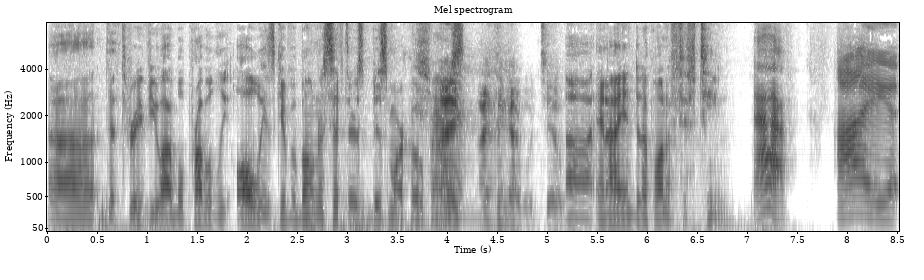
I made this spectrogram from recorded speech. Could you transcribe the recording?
uh, the three of you, I will probably always give a bonus if there's Bismarck openers. I, I think I would too. Uh, and I ended up on a 15. Ah. I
